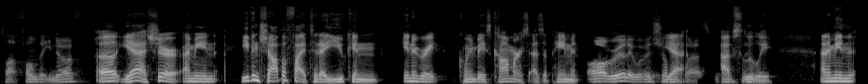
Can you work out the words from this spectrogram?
platform that you know of? Uh, yeah, sure. I mean, even Shopify today, you can integrate Coinbase Commerce as a payment. Oh, really? Within Shopify? Yeah, absolutely. And I mean,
